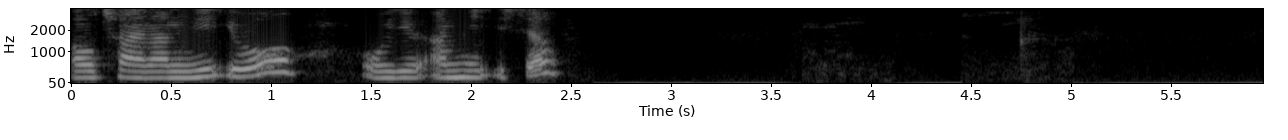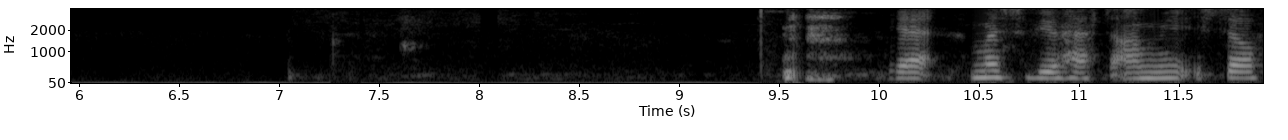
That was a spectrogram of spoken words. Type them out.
I'll try and unmute you all, or you unmute yourself. Yeah, most of you have to unmute yourself.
